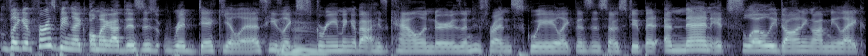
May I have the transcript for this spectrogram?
like at first being like, oh my god, this is ridiculous. He's like Mm-hmm. screaming about his calendars and his friend Squi, like this is so stupid. And then it's slowly dawning on me like.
